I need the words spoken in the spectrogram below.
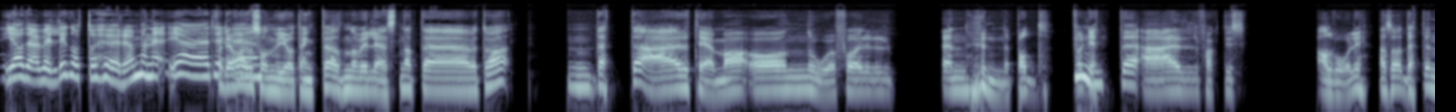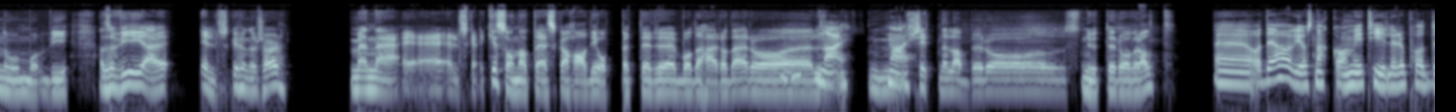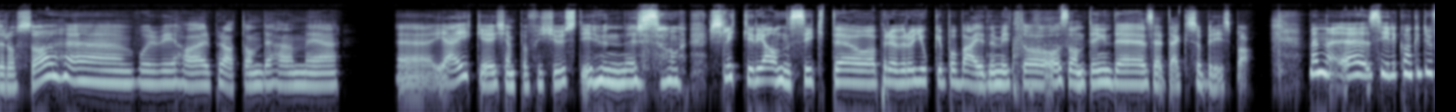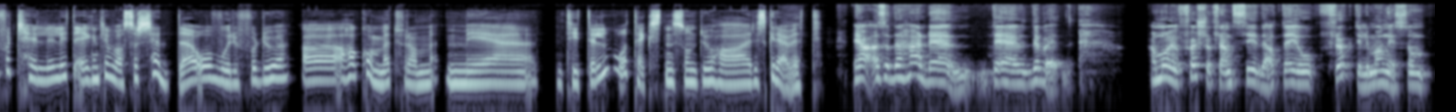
Ja, det er veldig godt å høre, men jeg, jeg er For det var jo eh, sånn vi jo tenkte altså når vi leste den, at eh, vet du hva, dette er tema og noe for en hundepod. For Mm. dette er faktisk alvorlig. Altså, dette er noe må vi Altså, vi er, elsker hunder sjøl. Men jeg, elsker ikke sånn at jeg skal ha de opp etter både her og der, og Mm, Nei. mm, nei. skitne labber og snuter overalt. Eh, og det har vi jo snakka om i tidligere podder også, eh, hvor vi har prata om det her med eh, Jeg er ikke kjempeforkjust i hunder som slikker i ansiktet og prøver å jukke på beinet mitt og, og sånne ting, det setter jeg ikke så pris på. Men eh, Siri, kan ikke du fortelle litt egentlig hva som skjedde, og hvorfor du eh, har kommet fram med tittelen og teksten som du har skrevet? Ja, altså det her, det, det, det Jeg må jo først og fremst si det at det er jo fryktelig mange som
